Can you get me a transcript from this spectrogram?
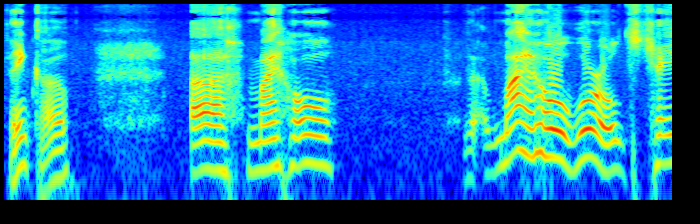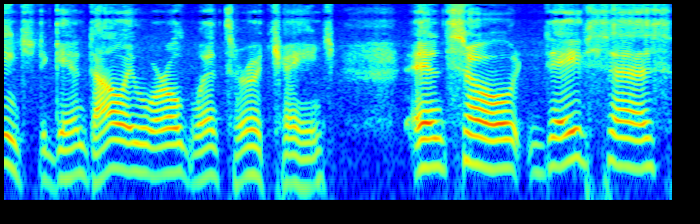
think of. Uh, my whole my whole world's changed again. Dolly World went through a change. And so Dave says,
